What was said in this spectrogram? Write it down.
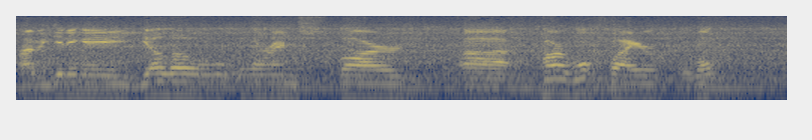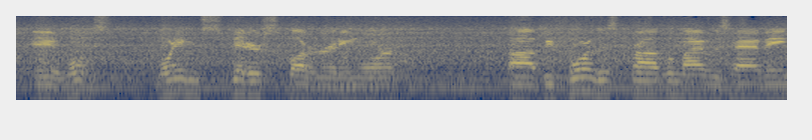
I've been getting a yellow, orange spark. Uh, car won't fire. It won't. It won't. Won't even spit or sputter anymore. Uh, before this problem I was having,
